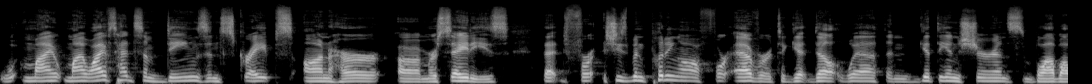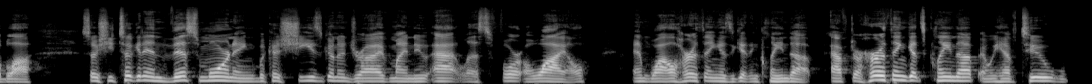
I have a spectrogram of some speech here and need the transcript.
w- my my wife's had some dings and scrapes on her uh, Mercedes that for she's been putting off forever to get dealt with and get the insurance, blah blah blah. So she took it in this morning because she's going to drive my new Atlas for a while, and while her thing is getting cleaned up. After her thing gets cleaned up, and we have two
